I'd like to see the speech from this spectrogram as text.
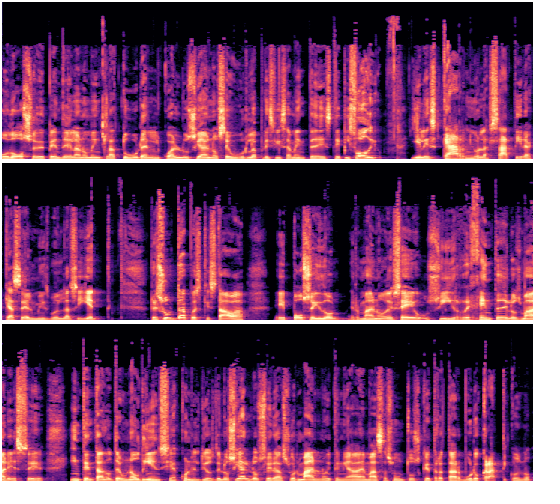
o 12, depende de la nomenclatura, en el cual Luciano se burla precisamente de este episodio. Y el escarnio, la sátira que hace del mismo es la siguiente. Resulta pues que estaba eh, Poseidón, hermano de Zeus y regente de los mares, eh, intentando tener una audiencia con el dios de los cielos. Era su hermano y tenía además asuntos que tratar burocráticos, ¿no?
